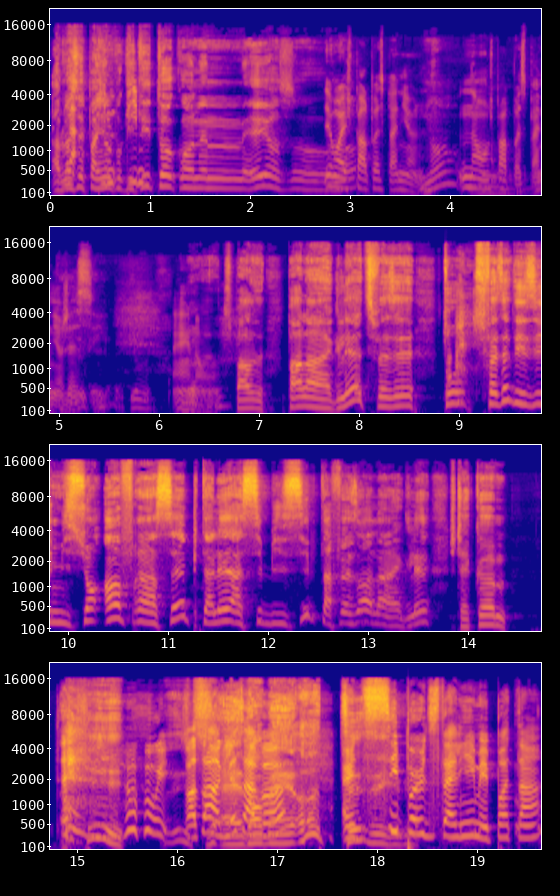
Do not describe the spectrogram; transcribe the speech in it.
Hablas espagnol poquitito con ellos? O, ouais, je parle pas espagnol. Non? Non, je parle pas espagnol, je sais. Eh, non. Tu parles, parles anglais, tu faisais, tu faisais des émissions en français, puis t'allais à CBC, puis t'as fait en anglais. J'étais comme, oui, français anglais, ça va. Ben, un petit peu d'italien, mais pas tant.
